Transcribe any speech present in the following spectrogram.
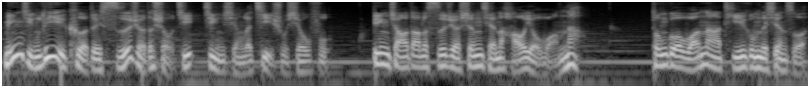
民警立刻对死者的手机进行了技术修复，并找到了死者生前的好友王娜。通过王娜提供的线索，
